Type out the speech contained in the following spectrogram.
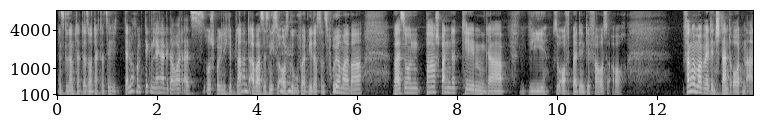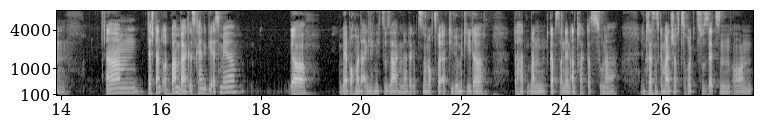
Insgesamt hat der Sonntag tatsächlich dennoch einen Ticken länger gedauert als ursprünglich geplant, aber es ist nicht so ausgeufert, wie das sonst früher mal war, weil es so ein paar spannende Themen gab, wie so oft bei den DVs auch. Fangen wir mal bei den Standorten an. Ähm, der Standort Bamberg ist keine GS mehr. Ja, mehr braucht man da eigentlich nicht zu sagen. Ne? Da gibt es nur noch zwei aktive Mitglieder. Da hat man, gab es dann den Antrag, das zu einer Interessensgemeinschaft zurückzusetzen und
